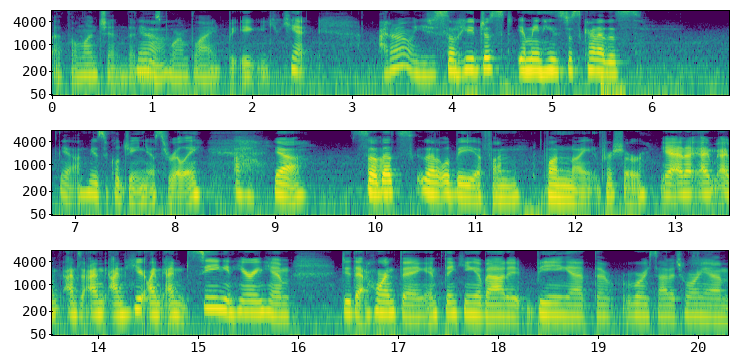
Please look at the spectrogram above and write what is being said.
at the luncheon that he was born blind, but it, you can't. I don't know. You just So he just, I mean, he's just kind of this, yeah, musical genius, really. Oh, Yeah. So Ah. that's, that will be a fun, fun night for sure. yeah, and I, I'm I'm I'm I'm I'm here. I'm, I'm seeing and hearing him do that horn thing and thinking about it being at the Royce Auditorium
